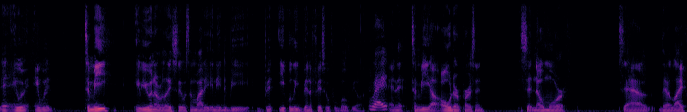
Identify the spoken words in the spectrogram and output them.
it, it would it would to me if you in a relationship with somebody it need to be, equally beneficial for both of y'all Right. and it, to me an older person should know more should have their life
